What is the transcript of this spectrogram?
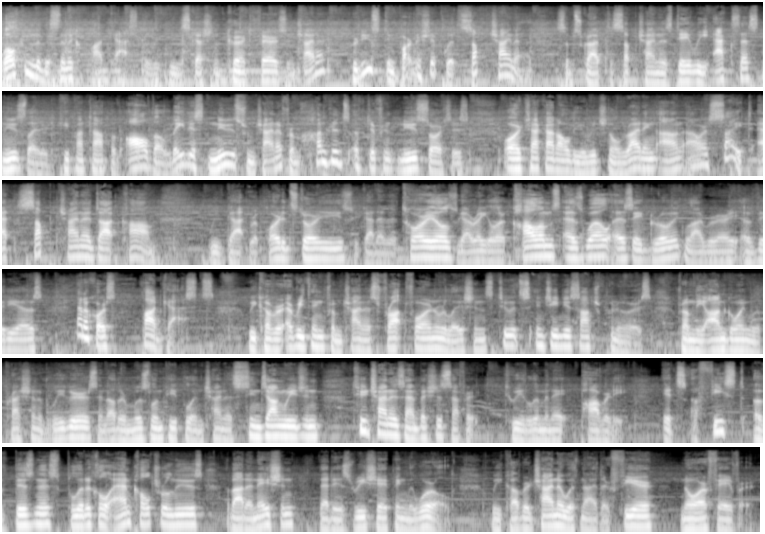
Welcome to the Sinica Podcast, a weekly discussion of current affairs in China, produced in partnership with SupChina. Subscribe to SupChina's daily access newsletter to keep on top of all the latest news from China from hundreds of different news sources, or check out all the original writing on our site at supchina.com. We've got reported stories, we've got editorials, we've got regular columns, as well as a growing library of videos, and of course, podcasts. We cover everything from China's fraught foreign relations to its ingenious entrepreneurs, from the ongoing repression of Uyghurs and other Muslim people in China's Xinjiang region to China's ambitious effort to eliminate poverty. It's a feast of business, political, and cultural news about a nation that is reshaping the world. We cover China with neither fear nor favor.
